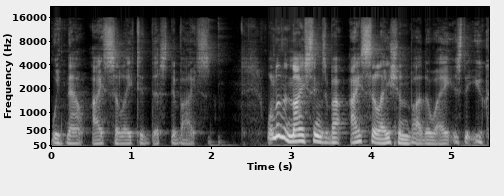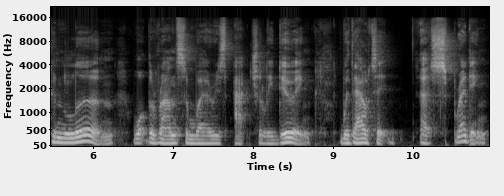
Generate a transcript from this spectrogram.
We've now isolated this device. One of the nice things about isolation, by the way, is that you can learn what the ransomware is actually doing without it uh, spreading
